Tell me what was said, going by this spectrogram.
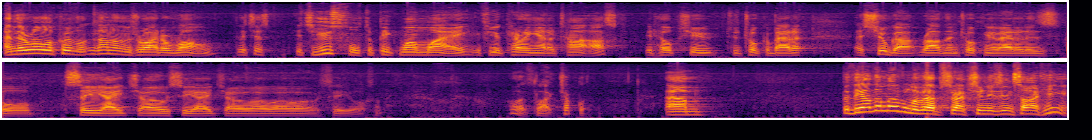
And they're all equivalent. None of them is right or wrong. It's just, it's useful to pick one way if you're carrying out a task. It helps you to talk about it as sugar rather than talking about it as or C-H-O, C-H-O-O-O-O-C or something. Well, it's like chocolate. Um, but the other level of abstraction is inside here.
